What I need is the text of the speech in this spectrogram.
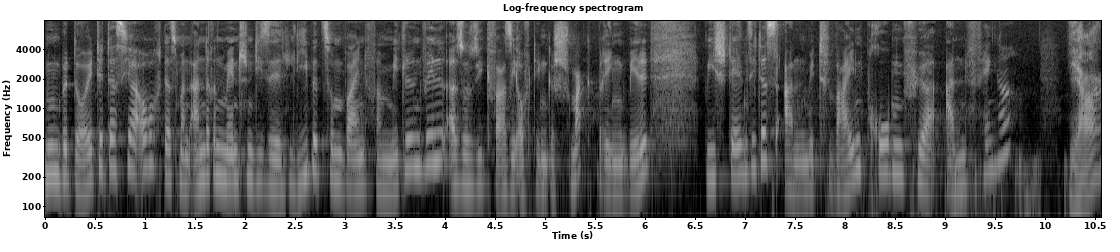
Nun bedeutet das ja auch, dass man anderen Menschen diese Liebe zum Wein vermitteln will, also sie quasi auf den Geschmack bringen will. Wie stellen Sie das an? Mit Weinproben für Anfänger? Ja,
